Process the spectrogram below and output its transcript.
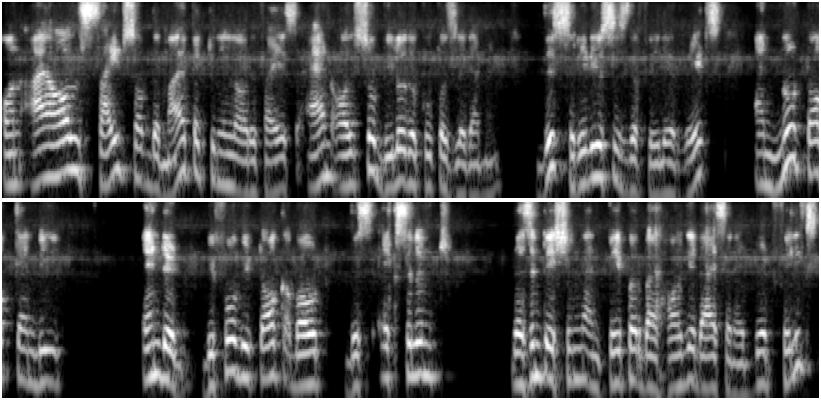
on all sides of the myopectineal orifice and also below the Cooper's ligament, this reduces the failure rates and no talk can be ended before we talk about this excellent presentation and paper by Jorge Daes and Edward Felix,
